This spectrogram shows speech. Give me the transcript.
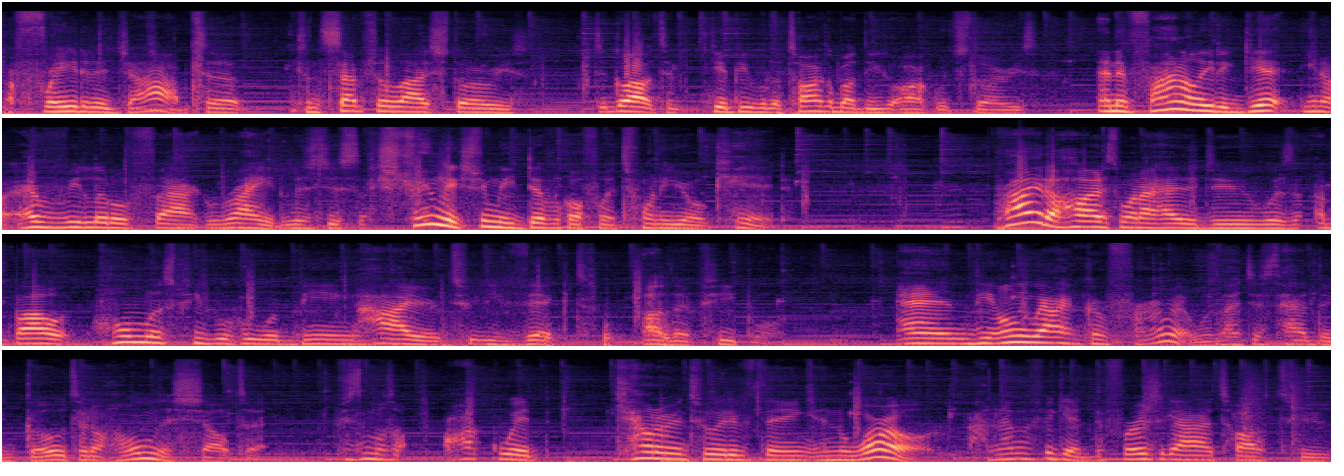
afraid of the job to conceptualize stories, to go out to get people to talk about these awkward stories, and then finally to get, you know, every little fact right was just extremely, extremely difficult for a 20 year old kid. Probably the hardest one I had to do was about homeless people who were being hired to evict other people. And the only way I could confirm it was I just had to go to the homeless shelter. It was the most awkward, counterintuitive thing in the world. I'll never forget the first guy I talked to,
